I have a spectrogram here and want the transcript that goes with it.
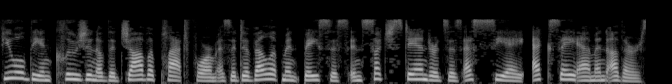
fueled the inclusion of the Java platform as a development basis in such standards as SCA, XAM and others.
